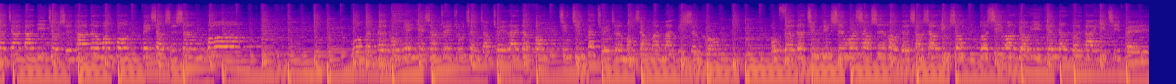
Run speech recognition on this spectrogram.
的家大地就是他的王国飞翔是生活我们的童年也像追逐成长吹来的风轻轻的吹着梦想慢慢的升空红色的蜻蜓是我小时候的小小英雄多希望有一天能和它一起飞。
